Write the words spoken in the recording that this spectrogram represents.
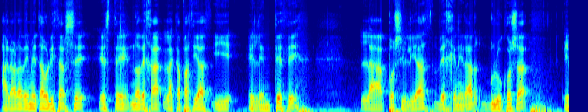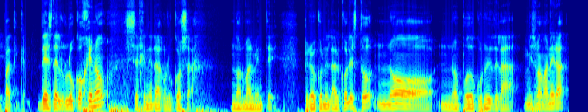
a la hora de metabolizarse, este no deja la capacidad y elentece la posibilidad de generar glucosa hepática. Desde el glucógeno se genera glucosa, normalmente, Pero con el alcohol esto no, no puede ocurrir de la misma manera,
